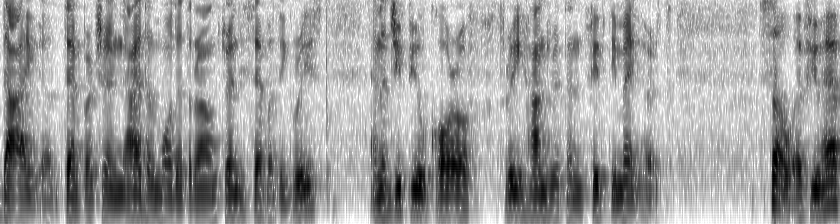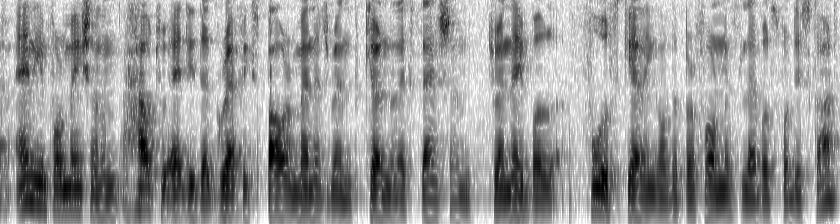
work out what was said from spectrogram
die uh, temperature in idle mode at around 27 degrees and a GPU core of 350 megahertz. So, if you have any information on how to edit the graphics power management kernel extension to enable full scaling of the performance levels for this card,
